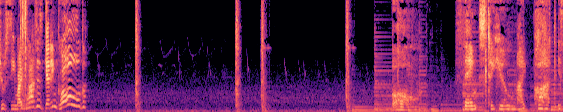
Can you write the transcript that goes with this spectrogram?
Can't you see my pot is getting cold? Oh, thanks to you, my pot is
